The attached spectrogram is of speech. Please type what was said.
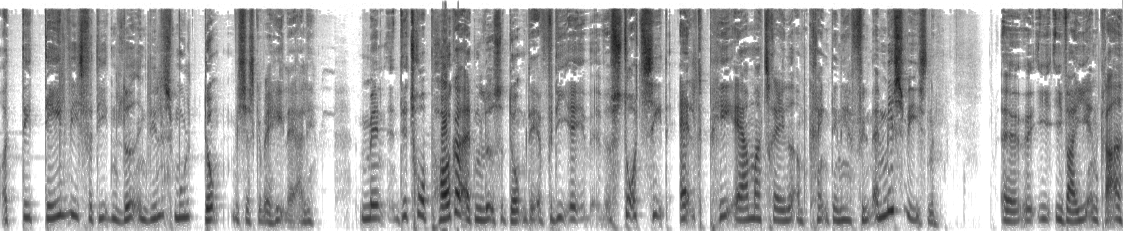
Og det er delvis, fordi den lød en lille smule dum, hvis jeg skal være helt ærlig. Men det tror pokker, at den lød så dum der, fordi øh, stort set alt PR-materialet omkring den her film er misvisende øh, i, i varierende grad.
